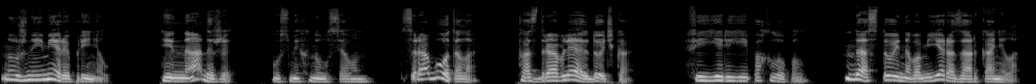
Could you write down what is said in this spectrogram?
нужные меры принял. И надо же!» — усмехнулся он. «Сработало. Поздравляю, дочка!» Фиери ей похлопал. «Достойного Мьера заарканила.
